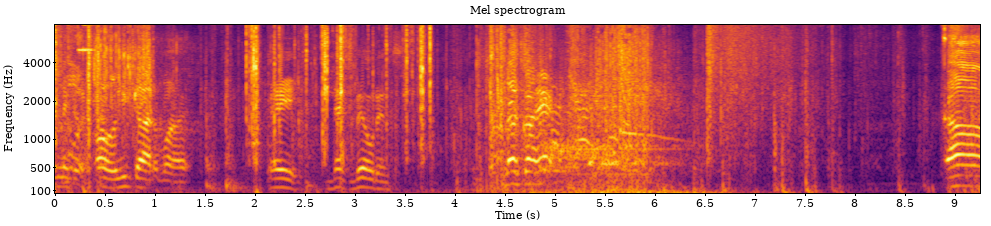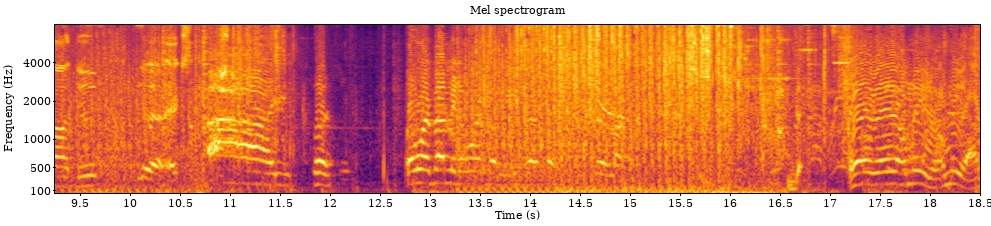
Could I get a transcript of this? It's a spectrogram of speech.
nigga. Oh, he got him, alright. Hey, next buildings. Look, go ahead. Oh, dude. Yeah, excellent. Ah, you pussy. Don't worry about me, don't worry about me. You got that. Wait, wait, on me, on me. I...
